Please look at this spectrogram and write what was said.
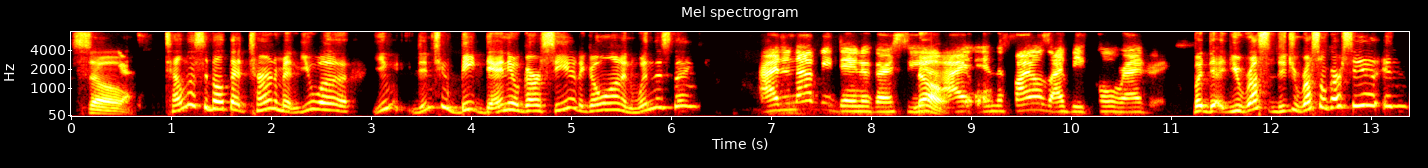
So yes. tell us about that tournament. You uh you didn't you beat Daniel Garcia to go on and win this thing? I did not beat Daniel Garcia. No. I in the finals I beat Cole Radrick. But you Russ did you wrestle Garcia in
